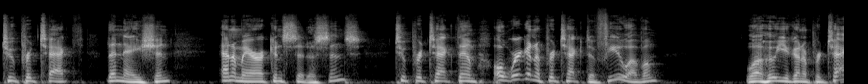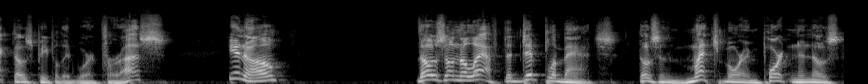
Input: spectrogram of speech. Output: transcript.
to protect the nation and American citizens, to protect them. Oh, we're going to protect a few of them. Well, who are you going to protect? Those people that work for us. You know, those on the left, the diplomats. Those are much more important than those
